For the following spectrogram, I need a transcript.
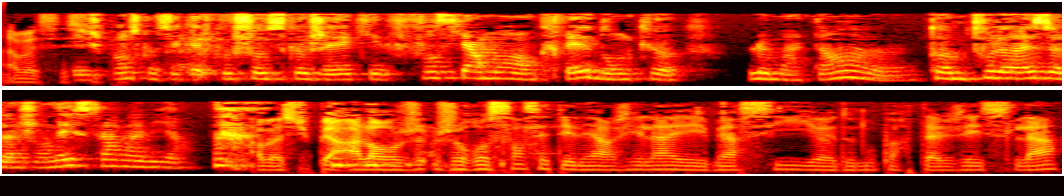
Ah ouais, et je pense que c'est quelque chose que j'ai qui est foncièrement ancré. Donc euh, le matin, euh, comme tout le reste de la journée, ça va bien. ah bah super. Alors je, je ressens cette énergie-là et merci euh, de nous partager cela.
